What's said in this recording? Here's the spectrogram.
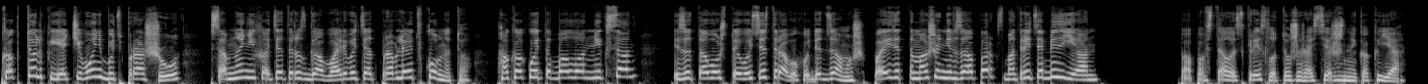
«Как только я чего-нибудь прошу, со мной не хотят разговаривать и отправляют в комнату. А какой-то болван Миксан из-за того, что его сестра выходит замуж, поедет на машине в зоопарк смотреть обезьян». Папа встал из кресла, тоже рассерженный, как и я.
